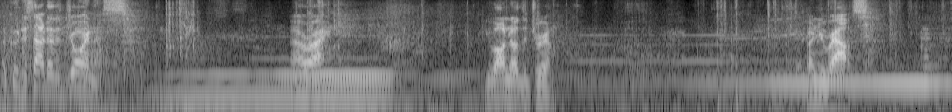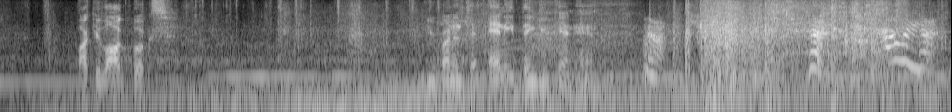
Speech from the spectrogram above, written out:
Look who decided to join us. All right. You all know the drill. Run your routes. Mark your logbooks. You run into anything you can't handle. You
